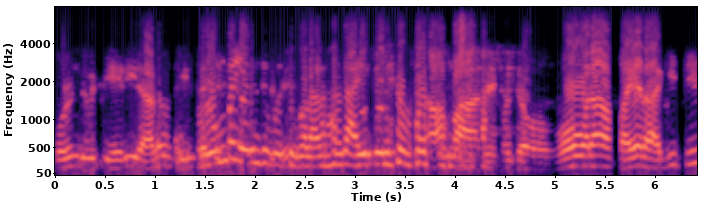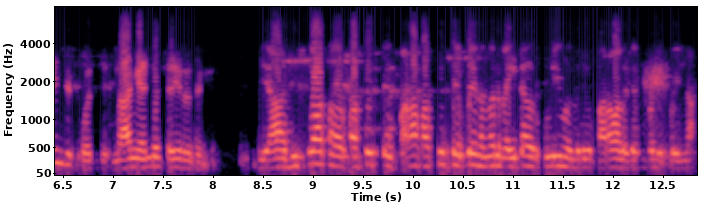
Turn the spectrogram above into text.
கொழுந்து விட்டு எரியிற அளவுக்கு ரொம்ப எரிஞ்சு போச்சு போல. அதனால தான் ஐபிஎல் ஆமா அது கொஞ்சம் ஓவரா ஃபயர் ஆகி தீஞ்சு போச்சு. நாங்க என்ன செய்யறதுக்கு? Yeah this was our first step ஆனா ஃபர்ஸ்ட் ஸ்டெப்ல இந்த மாதிரி லைட்டா ஒரு குழி வந்திருக்கு. பரவாயில்ல ஜம்ப் பண்ணி போயிடலாம்.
